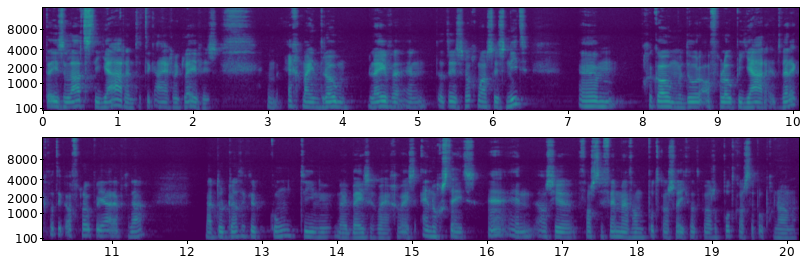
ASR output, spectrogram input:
deze laatste jaren dat ik eigenlijk leef, is um, echt mijn droom leven. En dat is nogmaals, is niet um, gekomen door de afgelopen jaren, het werk wat ik afgelopen jaren heb gedaan. Maar doordat ik er continu mee bezig ben geweest. En nog steeds. Hè? En als je vaste fan bent van een podcast, weet je dat ik wel eens een podcast heb opgenomen.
